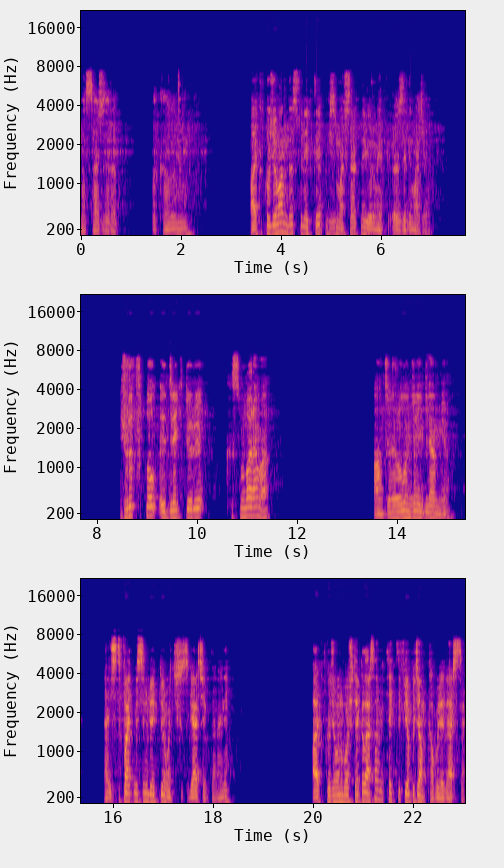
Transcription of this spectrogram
Mesajlara bakalım. Aykut Kocaman da sürekli bizim maçlar hakkında yorum yapıyor. Özledim acaba? Şurada futbol e, direktörü kısmı var ama antrenör olunca ilgilenmiyor. Yani istifa etmesini bekliyorum açıkçası gerçekten. Hani Aykut Kocaman'ı boşta yakalarsam bir teklif yapacağım kabul ederse.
